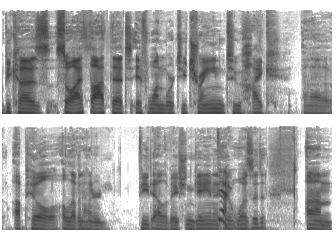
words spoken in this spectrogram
because so I thought that if one were to train to hike uh, uphill 1,100 feet elevation gain, Yeah. it was it. Um,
